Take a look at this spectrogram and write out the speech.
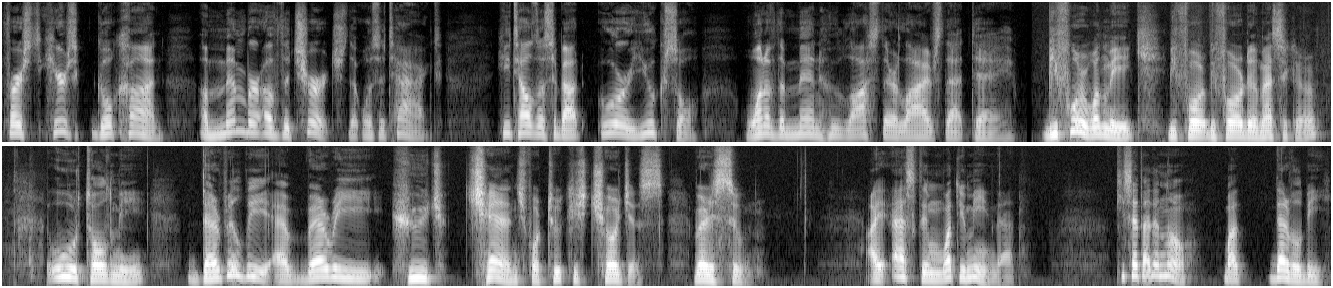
First, here's Gokhan, a member of the church that was attacked. He tells us about Uğur Yüksel, one of the men who lost their lives that day. Before one week, before before the massacre, Uğur told me there will be a very huge change for Turkish churches very soon. I asked him, What do you mean that? He said, I don't know, but there will be.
